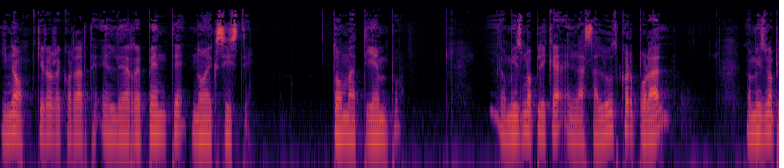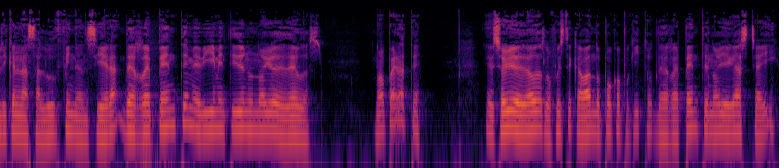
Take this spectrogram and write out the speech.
Y no, quiero recordarte, el de repente no existe. Toma tiempo. Lo mismo aplica en la salud corporal, lo mismo aplica en la salud financiera. De repente me vi metido en un hoyo de deudas. No, espérate. Ese hoyo de deudas lo fuiste cavando poco a poquito. De repente no llegaste ahí.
